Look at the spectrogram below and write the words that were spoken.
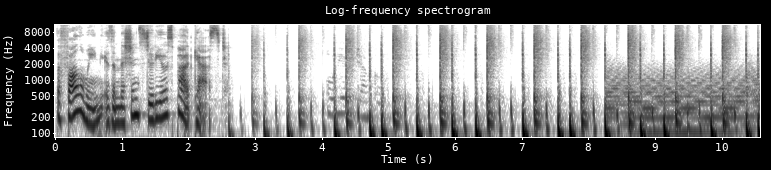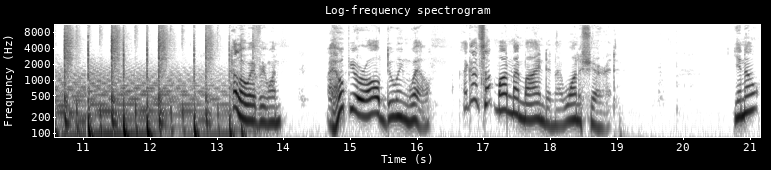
The following is a Mission Studios podcast. Hello, everyone. I hope you are all doing well. I got something on my mind and I want to share it. You know,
